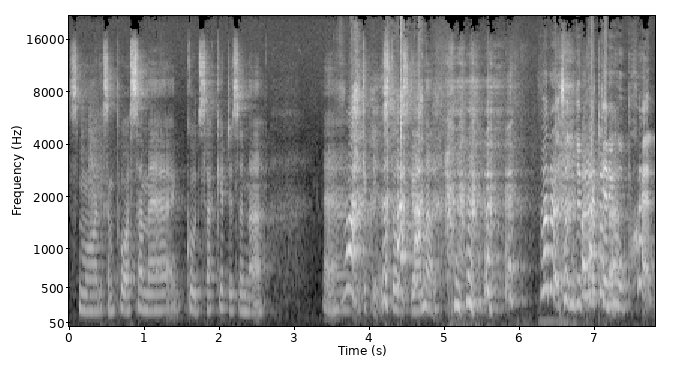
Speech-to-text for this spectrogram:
små liksom, påsar med godsaker till sina eh. Vadå, som du packar ihop själv?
